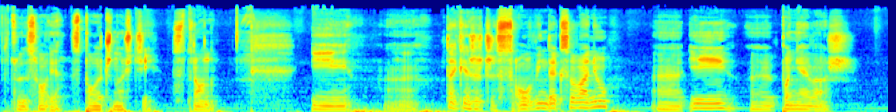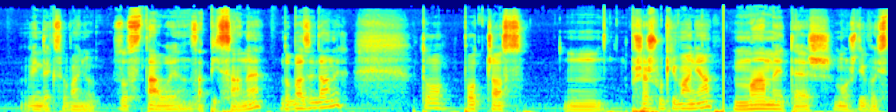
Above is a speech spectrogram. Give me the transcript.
w cudzysłowie społeczności stron. I e, takie rzeczy są w indeksowaniu e, i ponieważ w indeksowaniu zostały zapisane do bazy danych, to podczas mm, przeszukiwania mamy też możliwość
